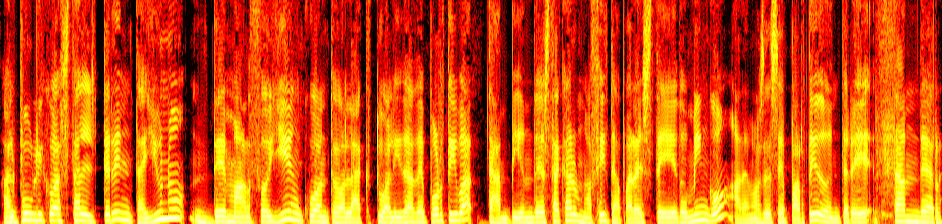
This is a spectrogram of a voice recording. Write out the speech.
al público hasta el 31 de marzo. Y en cuanto a la actualidad deportiva, también destacar una cita para este domingo, además de ese partido entre Zander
